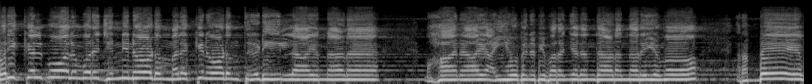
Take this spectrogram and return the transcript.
ഒരിക്കൽ പോലും ഒരു ജിന്നിനോടും മലക്കിനോടും തേടിയില്ല എന്നാണ്. മഹാനായ അയ്യൂബ് നബി പറഞ്ഞത് എന്താണെന്നറിയുമോ? റബ്ബേ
